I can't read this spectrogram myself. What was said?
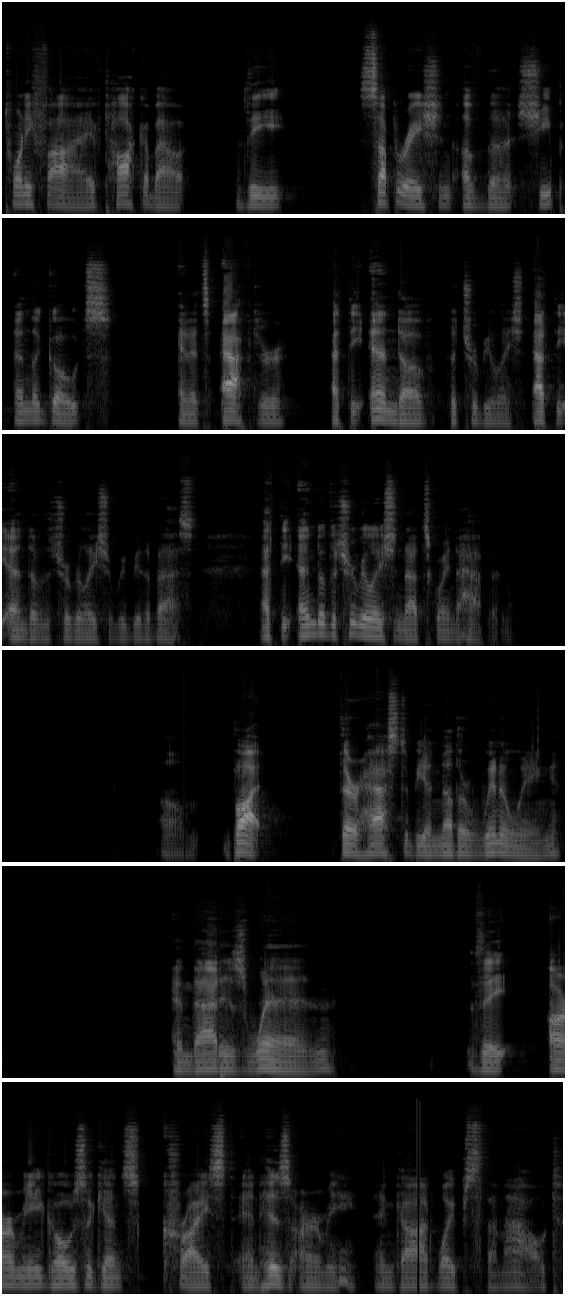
25 talk about the separation of the sheep and the goats, and it's after, at the end of the tribulation. At the end of the tribulation would be the best. At the end of the tribulation, that's going to happen. Um, but there has to be another winnowing, and that is when the army goes against Christ and his army, and God wipes them out.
